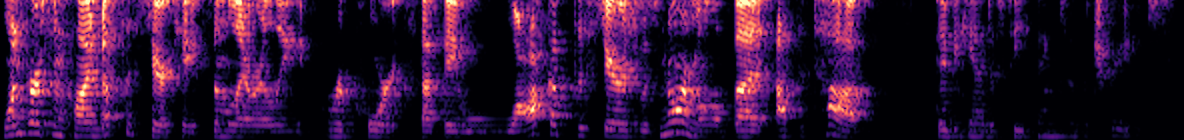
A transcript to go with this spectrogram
one person climbed up the staircase, similarly, reports that they walk up the stairs was normal, but at the top, they began to see things in the trees.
